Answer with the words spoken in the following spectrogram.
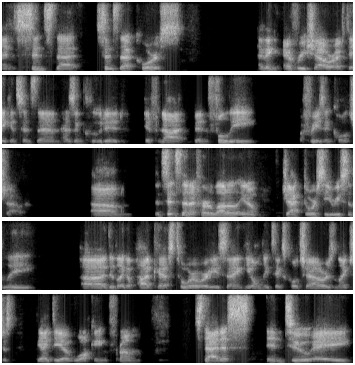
and since that since that course i think every shower i've taken since then has included if not been fully a freezing cold shower um, and since then i've heard a lot of you know jack dorsey recently uh, did like a podcast tour where he's saying he only takes cold showers and like just the idea of walking from status into a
